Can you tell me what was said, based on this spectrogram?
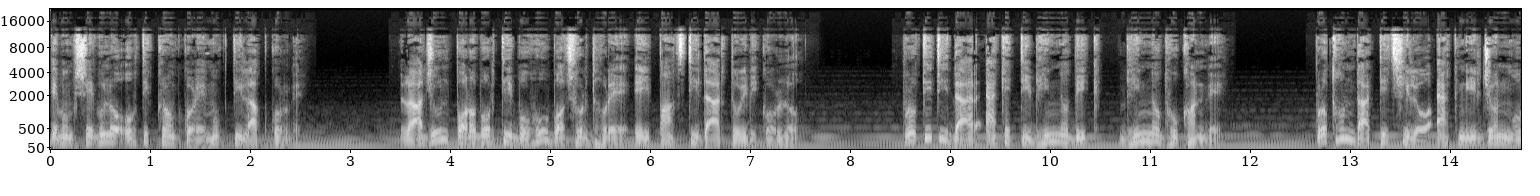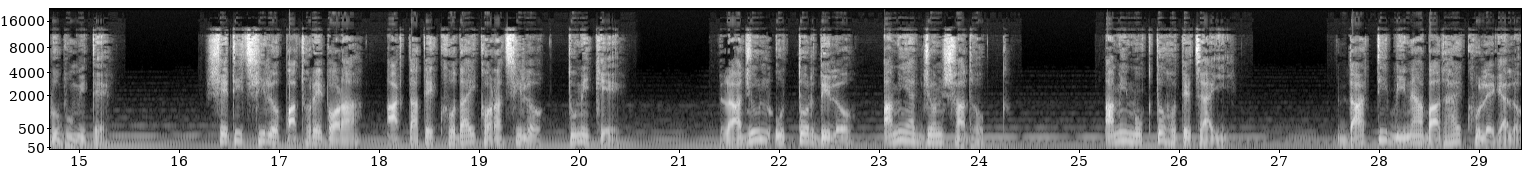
এবং সেগুলো অতিক্রম করে মুক্তি লাভ করবে। রাজুল পরবর্তী বহু বছর ধরে এই পাঁচটি দ্বার তৈরি করল। প্রতিটি দ্বার এক একটি ভিন্ন দিক, ভিন্ন ভূখণ্ডে। প্রথম দ্বারটি ছিল এক নির্জন মরুভূমিতে। সেটি ছিল পাথরে গড়া, আর তাতে খোদাই করা ছিল, তুমি কে? রাজুল উত্তর দিল, আমি একজন সাধক। আমি মুক্ত হতে চাই। দ্বারটি বিনা বাধায় খুলে গেল।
